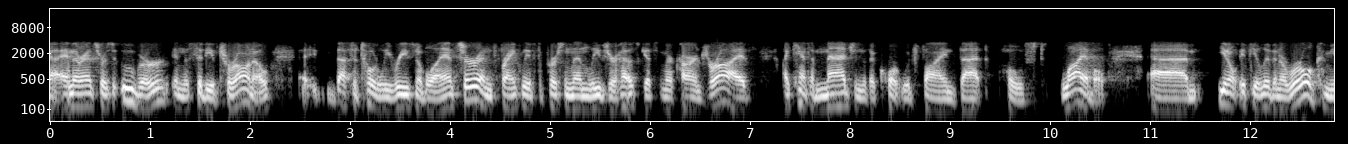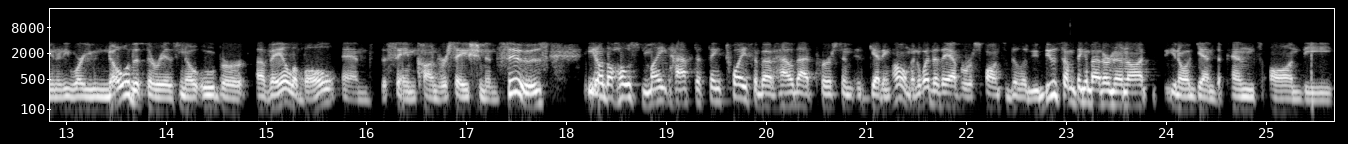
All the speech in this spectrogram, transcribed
and their answer is Uber in the city of Toronto, uh, that's a totally reasonable answer. And frankly, if the person then leaves your house, gets in their car, and drives, I can't imagine that a court would find that host liable. Um, you know, if you live in a rural community where you know that there is no Uber available and the same conversation ensues, you know, the host might have to think twice about how that person is getting home and whether they have a responsibility to do something about it or not, you know, again, depends on the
